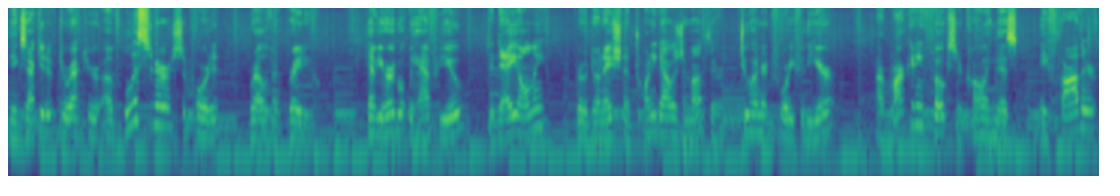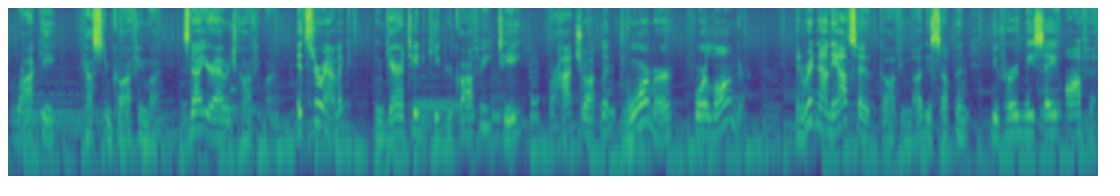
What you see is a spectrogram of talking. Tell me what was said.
the Executive Director of Listener Supported Relevant Radio. Have you heard what we have for you today only for a donation of $20 a month or 240 for the year? Our marketing folks are calling this a Father Rocky custom coffee mug. It's not your average coffee mug. It's ceramic and guaranteed to keep your coffee, tea, or hot chocolate warmer for longer. And written on the outside of the coffee mug is something you've heard me say often.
